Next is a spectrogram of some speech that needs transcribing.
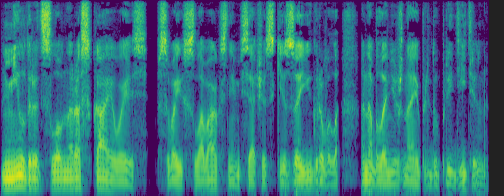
Милдред, словно раскаиваясь в своих словах, с ним всячески заигрывала. Она была нежна и предупредительна.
